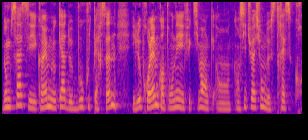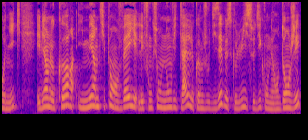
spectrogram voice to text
Donc ça, c'est quand même le cas de beaucoup de personnes. Et le problème, quand on est effectivement en, situation de stress chronique, eh bien le corps, il met un petit peu en veille les fonctions non vitales, comme je vous disais, parce que lui, il se dit qu'on est en danger.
